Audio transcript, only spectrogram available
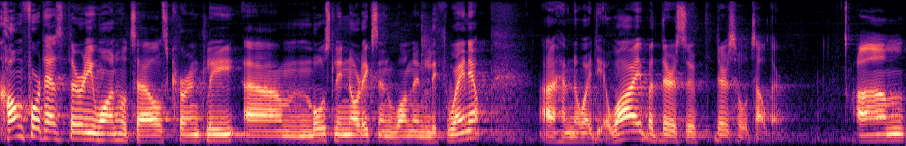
Comfort has 31 hotels currently, um, mostly Nordics and one in Lithuania. I have no idea why, but there's a, there's a hotel there. Um,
